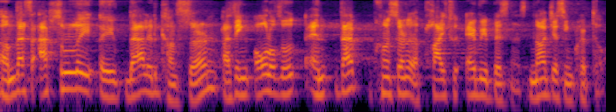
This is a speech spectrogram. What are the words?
Um, that's absolutely a valid concern. I think all of those, and that concern applies to every business, not just in crypto.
